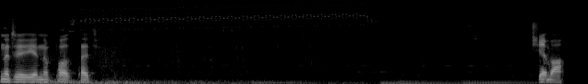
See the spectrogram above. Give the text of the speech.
Znaczy jedną postać. Siema.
